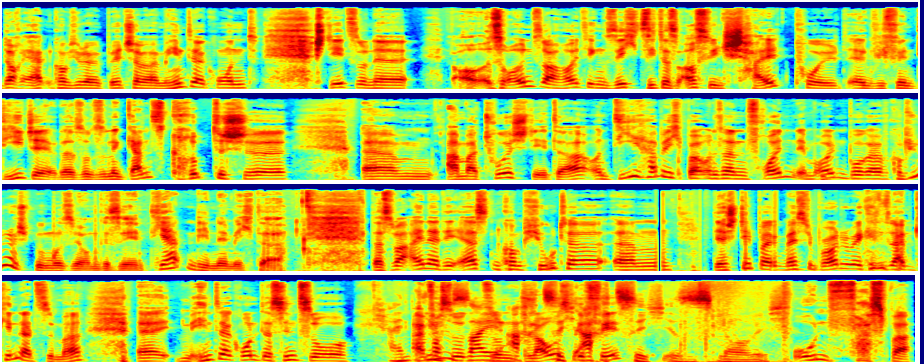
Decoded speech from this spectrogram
doch, er hat einen Computer mit Bildschirm, aber im Hintergrund steht so eine, aus unserer heutigen Sicht sieht das aus wie ein Schaltpult irgendwie für einen DJ oder so, so eine ganz kryptische ähm, Armatur steht da und die habe ich bei unseren Freunden im Oldenburger Computerspielmuseum gesehen. Die hatten die nämlich da. Das war einer der ersten Computer, ähm, der steht bei Matthew Broderick in seinem Kinderzimmer. Äh, Im Hintergrund, das sind so ein einfach so, so ein blaues Gefäß. 8080 ist es, glaube ich. Unfassbar.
